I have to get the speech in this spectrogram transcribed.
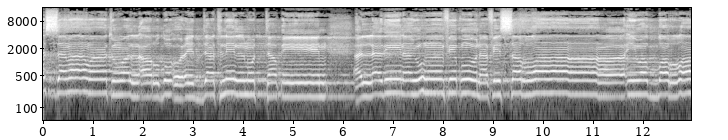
السماوات والأرض أعدت للمتقين الذين ينفقون في السراء والضراء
